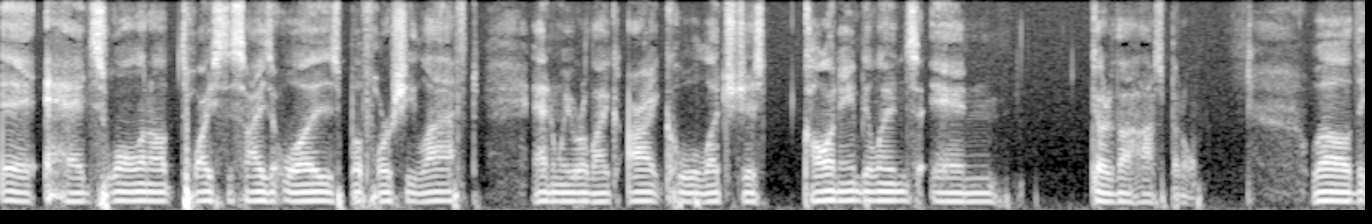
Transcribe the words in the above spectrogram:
it had swollen up twice the size it was before she left. And we were like all right cool. Let's just call an ambulance and go to the hospital. Well the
